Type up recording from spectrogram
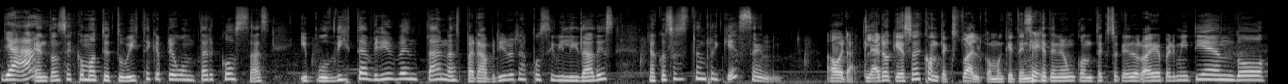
Ya. Entonces, como te tuviste que preguntar cosas y pudiste abrir ventanas para abrir otras posibilidades, las cosas te enriquecen. Ahora, claro que eso es contextual, como que tenés Sí. que tener un contexto que te lo vaya permitiendo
